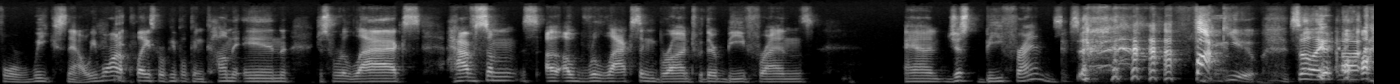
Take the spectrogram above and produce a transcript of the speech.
for weeks now. We want a place where people can come in, just relax, have some a relaxing brunch with their bee friends, and just be friends. So- fuck you. So like uh,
